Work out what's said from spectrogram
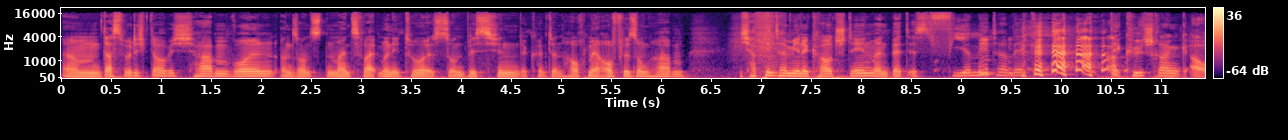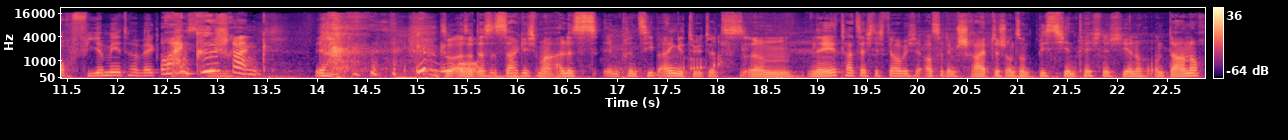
Ähm, das würde ich, glaube ich, haben wollen. Ansonsten mein Zweitmonitor ist so ein bisschen, der könnte einen Hauch mehr Auflösung haben. Ich habe hinter mir eine Couch stehen, mein Bett ist vier Meter weg, der Kühlschrank auch vier Meter weg. Oh, ein Kühlschrank! Ja, so, also das ist, sage ich mal, alles im Prinzip eingetütet. Ähm, nee, tatsächlich glaube ich, außer dem Schreibtisch und so ein bisschen technisch hier noch und da noch.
